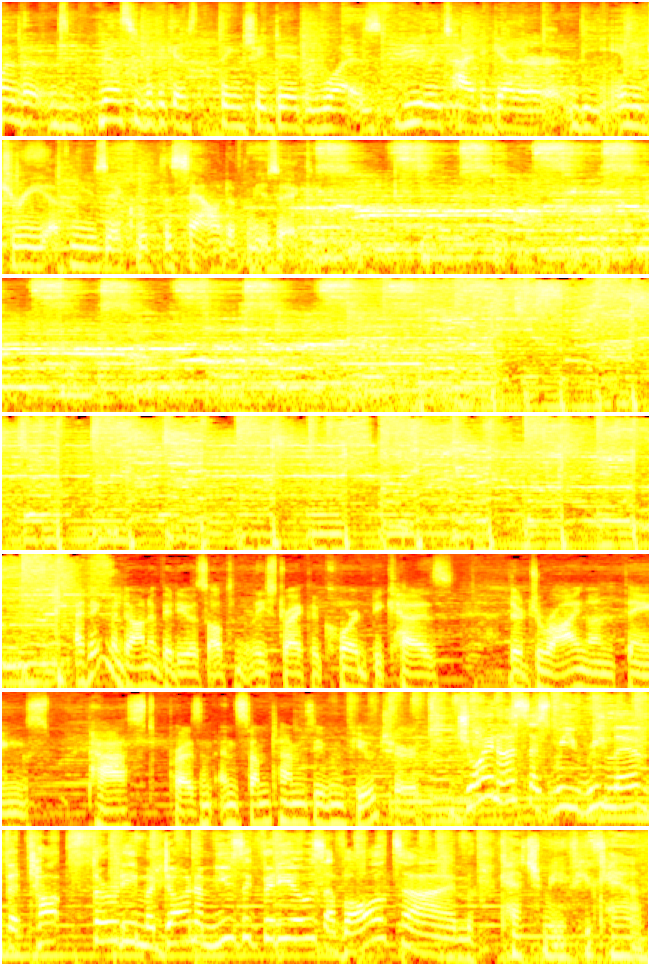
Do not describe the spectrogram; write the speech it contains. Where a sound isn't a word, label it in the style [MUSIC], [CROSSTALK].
One of the most significant things she did was really tie together the imagery of music with the sound of music. I think Madonna videos ultimately strike a chord because they're drawing on things past, present, and sometimes even future. Join us as we relive the top 30 Madonna music videos of all time. Catch me if you can.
